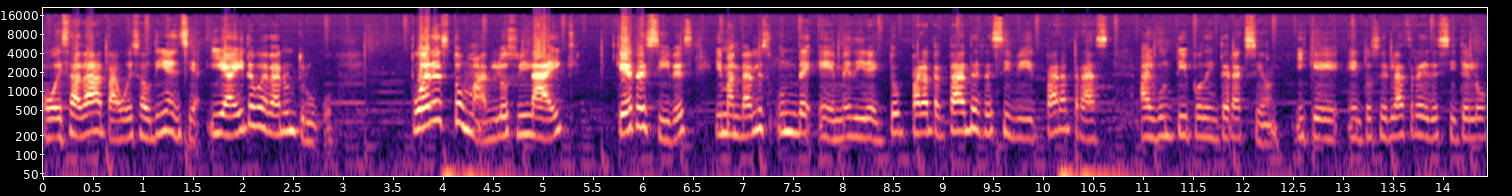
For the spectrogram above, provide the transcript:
o esa data o esa audiencia. Y ahí te voy a dar un truco. Puedes tomar los likes que recibes y mandarles un DM directo para tratar de recibir para atrás algún tipo de interacción y que entonces las redes sí te lo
